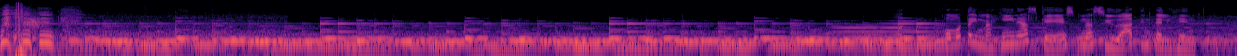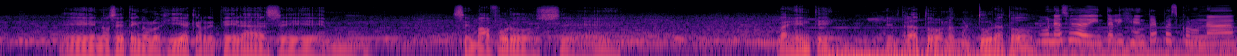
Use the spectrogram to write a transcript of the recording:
¿Cómo te imaginas que es una ciudad inteligente? Eh, no sé, tecnología, carreteras, em, semáforos, eh, la gente, el trato, la cultura, todo. Una ciudad inteligente pues con una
